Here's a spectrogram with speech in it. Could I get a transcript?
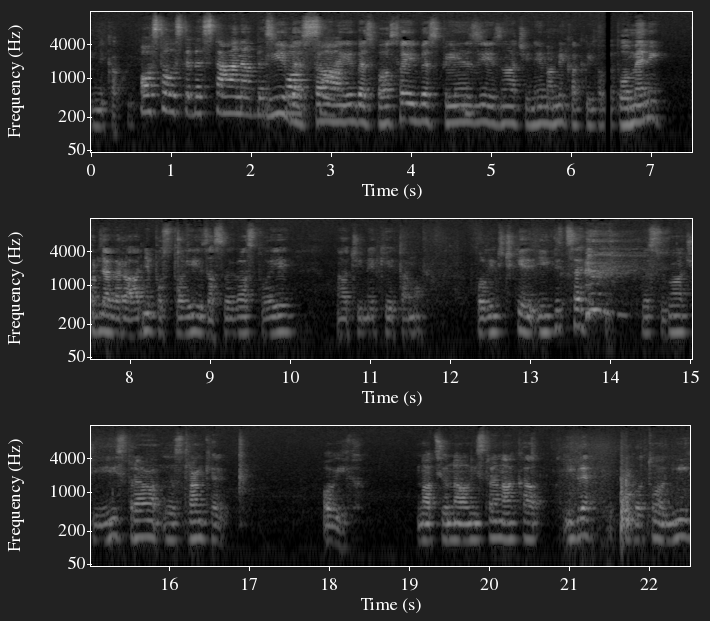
nikakvih. Ostali ste bez stana, bez I posla. bez stana, i bez posla, i bez penzije, znači nemam nikakvih... Po meni prljave radnje postoji, iza svega stoji, znači neke tamo političke igrice, gdje su znači i stra, stranke ovih nacionalnih stranaka igre, pogotovo njih.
